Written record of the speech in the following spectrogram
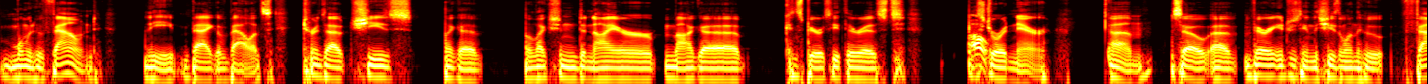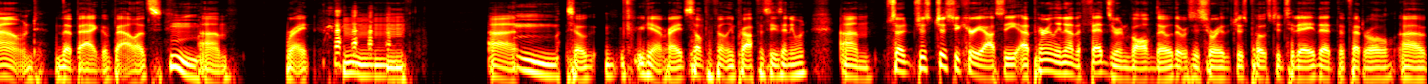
woman who found the bag of ballots. Turns out she's like a election denier, MAGA conspiracy theorist Oh. extraordinaire. Um, so uh, very interesting that she's the one who found the bag of ballots. Hmm. Um, right. Hmm. Uh, Hmm. so yeah, right. Self fulfilling prophecies. Anyone? Um, so just just a curiosity. Apparently now the feds are involved. Though there was a story that just posted today that the federal uh,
